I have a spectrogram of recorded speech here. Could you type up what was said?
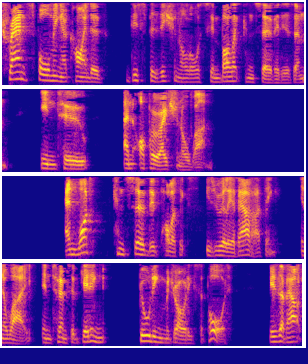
transforming a kind of dispositional or symbolic conservatism into an operational one. And what conservative politics is really about, I think, in a way, in terms of getting, building majority support, is about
